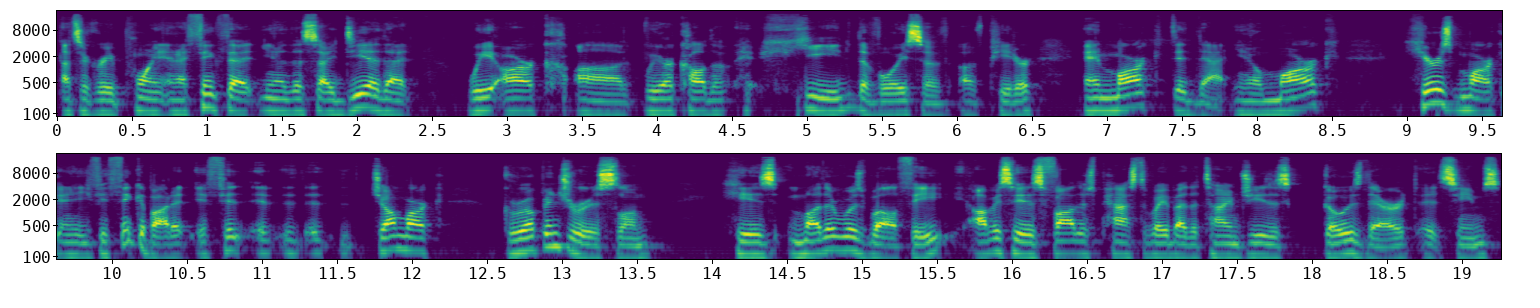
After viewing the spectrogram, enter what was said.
That's a great point, and I think that you know this idea that we are uh, we are called to heed the voice of, of Peter, and Mark did that. You know, Mark. Here's Mark, and if you think about it, if it, it, it, John Mark grew up in Jerusalem, his mother was wealthy. Obviously, his father's passed away by the time Jesus goes there, it seems,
